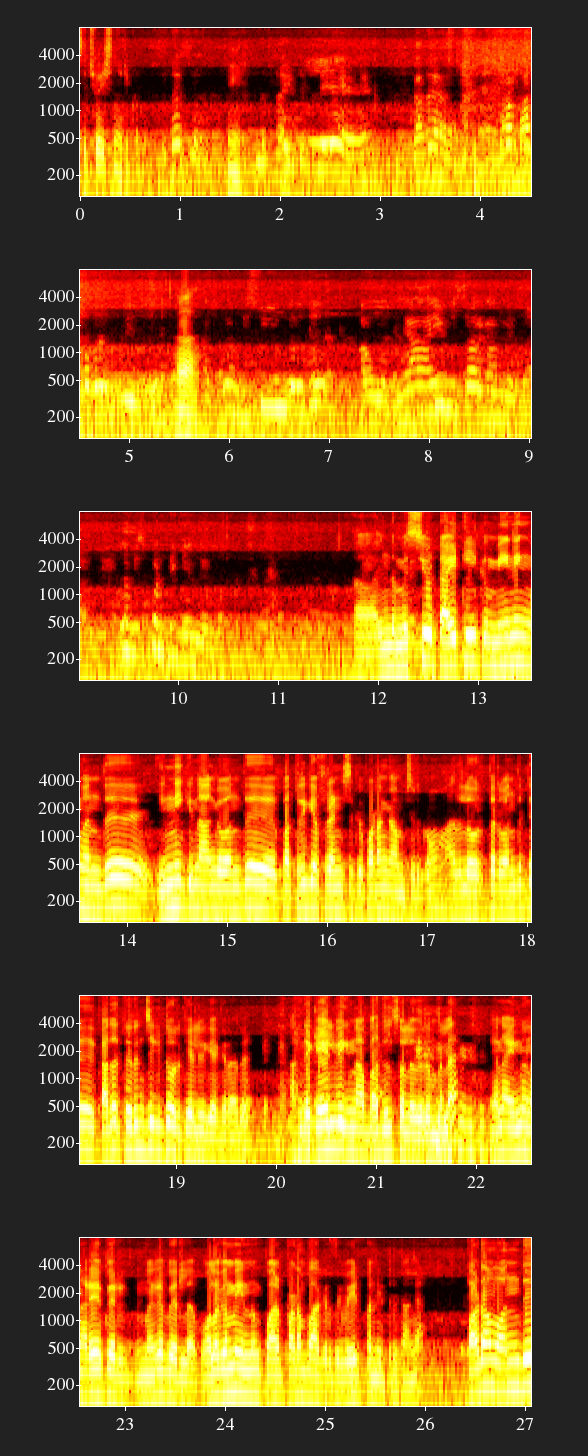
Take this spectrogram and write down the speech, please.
சுச்சுவேஷன் இருக்கும் ஆ. அவங்க ஆகி இல்லை மிஸ் பண்ணிட்டீங்க இந்த மிஸ் யூ டைட்டிலுக்கு மீனிங் வந்து இன்னைக்கு நாங்கள் வந்து பத்திரிகை ஃப்ரெண்ட்ஸுக்கு படம் காமிச்சிருக்கோம். அதில் ஒருத்தர் வந்துட்டு கதை தெரிஞ்சுக்கிட்டு ஒரு கேள்வி கேட்குறாரு அந்த கேள்விக்கு நான் பதில் சொல்ல விரும்பலை. ஏன்னா இன்னும் நிறைய பேர் நிறைய பேரில் உலகமே இன்னும் ப- படம் பார்க்கறதுக்கு வெயிட் பண்ணிட்டு இருக்காங்க படம் வந்து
